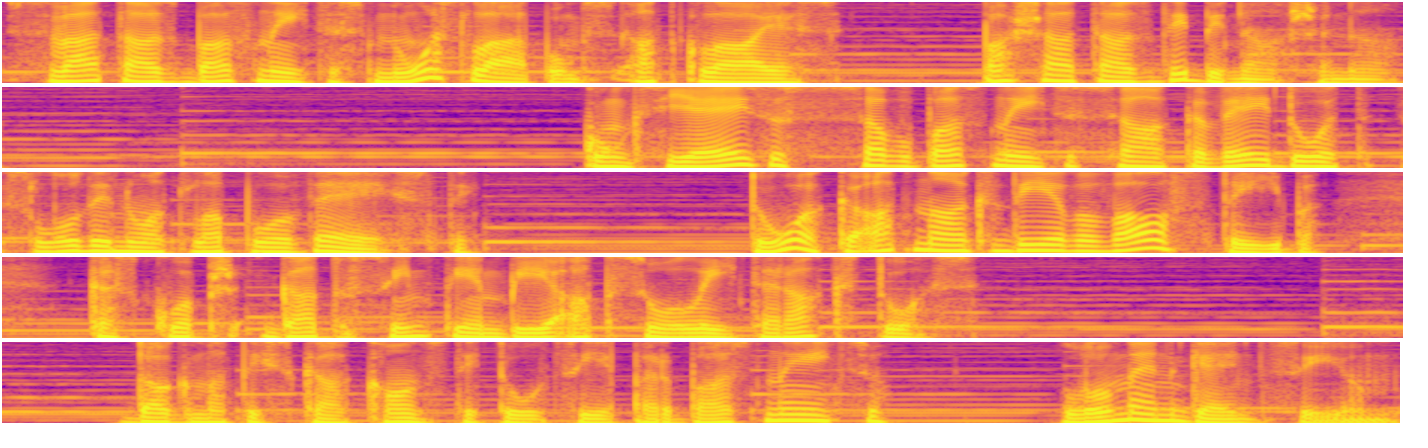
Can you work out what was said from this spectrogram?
Svētās baznīcas noslēpums atklājas pašā tās dibināšanā. Kungs Jēzus savu baznīcu sāka veidot, sludinot labo vēsti. To, ka atnāks Dieva valstība, kas kopš gadu simtiem bija apsolīta rakstos. Dogmatiskā konstitūcija par baznīcu Lumen Gentium.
